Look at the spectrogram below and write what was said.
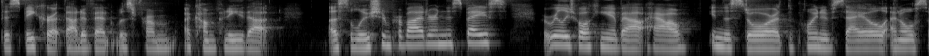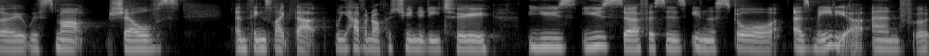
the speaker at that event was from a company that a solution provider in the space, but really talking about how in the store at the point of sale and also with smart shelves and things like that, we have an opportunity to use use surfaces in the store as media and for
